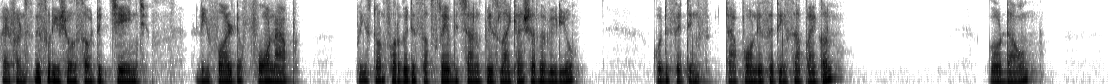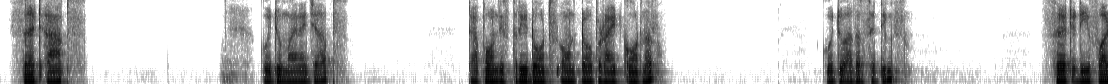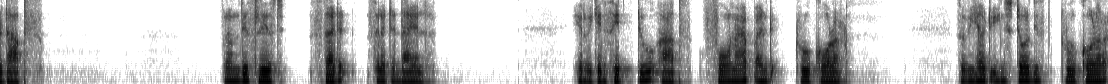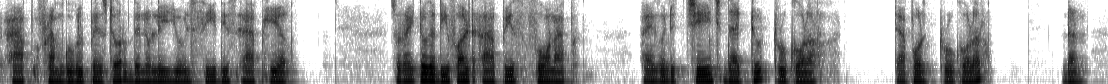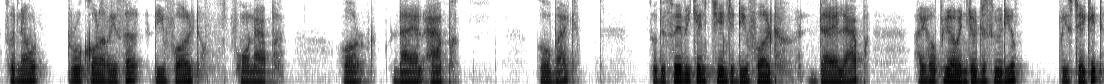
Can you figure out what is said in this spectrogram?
Hi friends, this video shows how to change default phone app. Please don't forget to subscribe the channel. Please like and share the video. Go to settings, tap on the settings app icon. Go down, select apps. Go to manage apps. Tap on these three dots on top right corner. Go to other settings. Set default apps. From this list, select, select dial. Here we can see two apps, phone app and Truecaller. So we have to install this Truecaller app from Google Play Store. Then only you will see this app here. So right now the default app is phone app. I am going to change that to Truecaller. Tap on Truecaller. Done. So now Truecaller is a default phone app or dial app go back. So this way we can change default dial app. I hope you have enjoyed this video. Please take it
